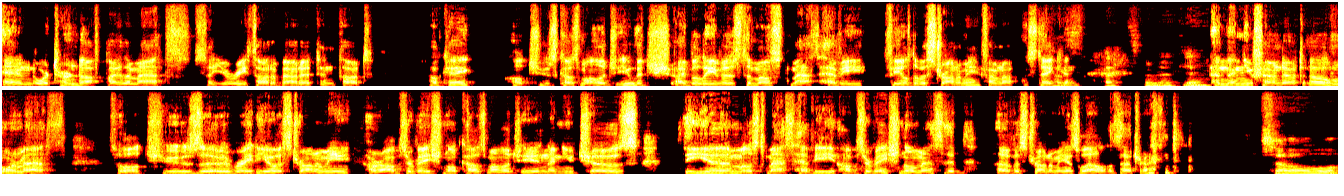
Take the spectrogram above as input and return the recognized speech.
and were turned off by the maths. So, you rethought about it and thought, okay, I'll choose cosmology, which I believe is the most math heavy field of astronomy, if I'm not mistaken. That's, that's correct, yeah. And then you found out, oh, more math. So I'll choose uh, radio astronomy or observational cosmology. And then you chose the uh, most math heavy observational method of astronomy as well. Is that right? So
